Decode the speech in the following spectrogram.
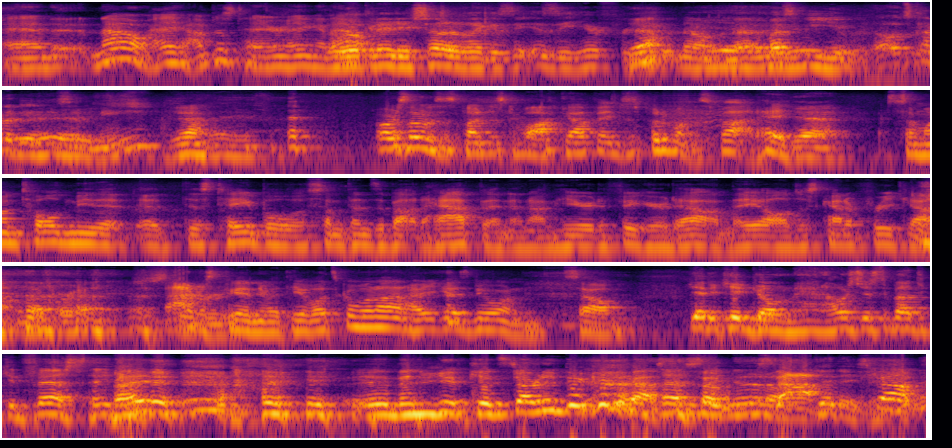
And uh, no, hey, I'm just hanging, hanging out. looking at each other like, is he, is he here for Yeah. you? No, Yeah, it must be you. Oh, it's got to be. Is it me? Yeah. Or sometimes it's fun just to walk up and just put them on the spot. Hey, Yeah. someone told me that at this table something's about to happen and I'm here to figure it out. And they all just kind of freak out. And look around. I'm just beginning with you. What's going on? How you guys doing? So, Get a kid going, man. I was just about to confess. Thank Right? you. and then you get kids starting to confess. It's like, No, no, no, stop, I'm kidding. stop.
